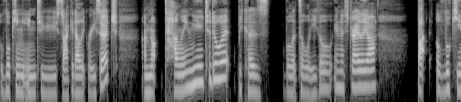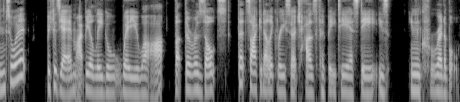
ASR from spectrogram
looking into psychedelic research. I'm not telling you to do it because, well, it's illegal in Australia, but look into it because, yeah, it might be illegal where you are, but the results that psychedelic research has for PTSD is incredible.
